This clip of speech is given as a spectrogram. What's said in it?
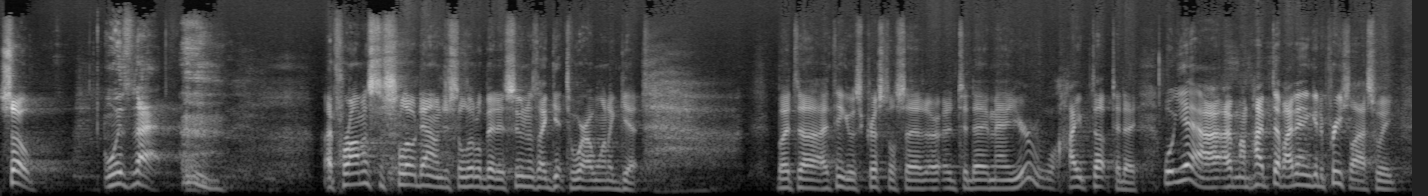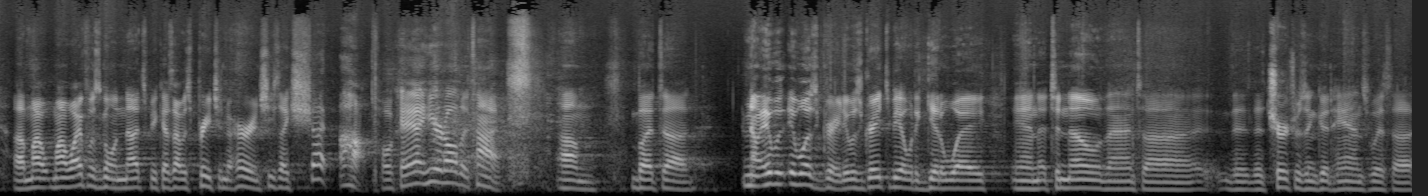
So, with that, I promise to slow down just a little bit as soon as I get to where I want to get. But uh, I think it was Crystal said uh, today, man, you're hyped up today. Well, yeah, I'm, I'm hyped up. I didn't get to preach last week. Uh, my, my wife was going nuts because I was preaching to her, and she's like, shut up, okay? I hear it all the time. Um, but uh, no, it was, it was great. It was great to be able to get away and to know that uh, the, the church was in good hands with, uh,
